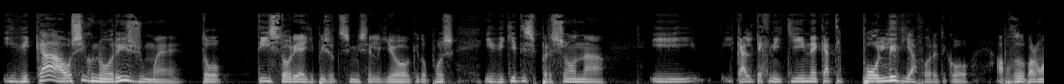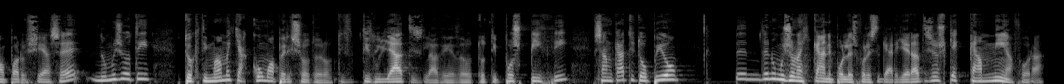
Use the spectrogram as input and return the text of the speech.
ειδικά όσοι γνωρίζουμε το τι ιστορία έχει πίσω της η Μισελγιό και το πώς η δική της περσόνα, η, η καλλιτεχνική είναι κάτι πολύ διαφορετικό από αυτό το πράγμα που παρουσίασε, νομίζω ότι το εκτιμάμε και ακόμα περισσότερο. Τη, τη δουλειά της δηλαδή εδώ, το ότι πώς πείθει σαν κάτι το οποίο δεν, δεν νομίζω να έχει κάνει πολλές φορές στην καριέρα της, έως και καμία φορά.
